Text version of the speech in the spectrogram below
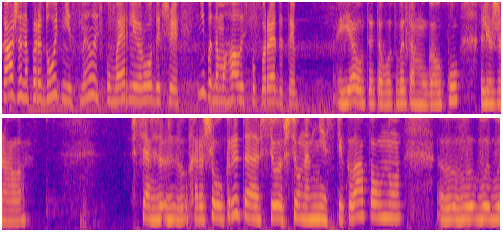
Каже, напередодні снились померлі родичі, ніби намагались попередити. И я вот это вот в этом уголку лежала. Вся э, хорошо укрытая, все, все на мне стекла полно. Вы, вы- вы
